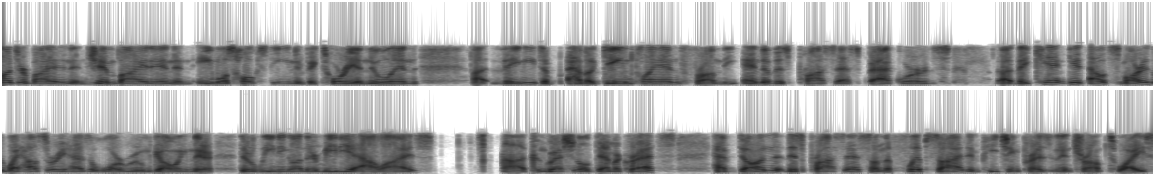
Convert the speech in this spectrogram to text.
Hunter Biden and Jim Biden and Amos Hochstein and Victoria Nuland. Uh, they need to have a game plan from the end of this process backwards. Uh, they can't get outsmarted. The White House already has a war room going. They're they're leaning on their media allies. Uh, congressional Democrats have done this process on the flip side, impeaching President Trump twice.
